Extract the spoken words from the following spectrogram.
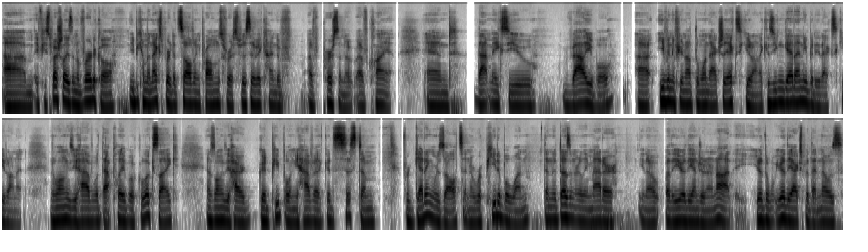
Um, if you specialize in a vertical, you become an expert at solving problems for a specific kind of, of person, of, of client. And that makes you valuable, uh, even if you're not the one to actually execute on it, because you can get anybody to execute on it. As long as you have what that playbook looks like, as long as you hire good people and you have a good system for getting results and a repeatable one, then it doesn't really matter you know whether you're the engine or not. You're the you're the expert that knows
